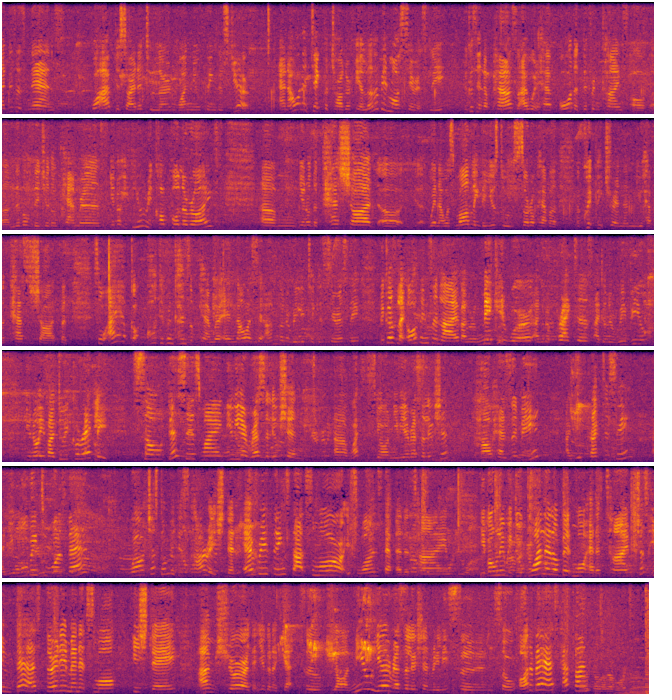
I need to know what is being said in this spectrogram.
Hi, this is Nanz. Well, I've decided to learn one new thing this year. And I want to take photography a little bit more seriously because in the past I would have all the different kinds of uh, little digital cameras. You know, if you recall Polaroids, um, you know, the test shot, uh, when I was modeling, they used to sort of have a, a, quick picture and then you have a test shot. But So I have got all different kinds of camera and now I said I'm going to really take it seriously because like all things in life, I'm going to make it work, I'm going to practice, I'm going to review, you know, if I do it correctly. So this is my New Year resolution. Uh, what's your New Year resolution? How has it been? Are you practicing? Are you moving towards that? Well, just don't be discouraged that everything starts small. It's one step at a time. If only we do one little bit more at a time, just invest 30 minutes more each day. I'm sure that you're going to get through your New Year resolution really soon. So all the best. Have fun.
